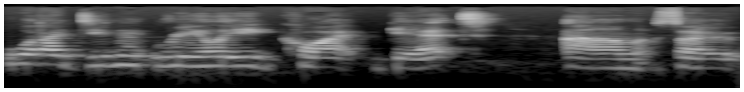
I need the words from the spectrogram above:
what I didn't really quite get. Um, so,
